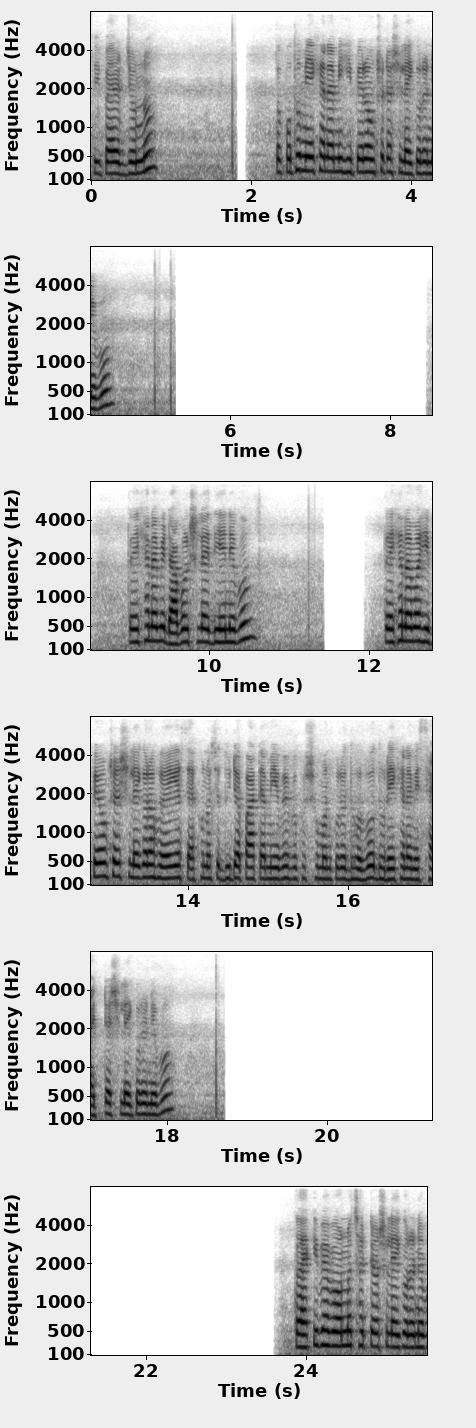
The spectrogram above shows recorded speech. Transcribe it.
দুই পায়ের জন্য। তো প্রথমে এখানে আমি হিপের অংশটা সেলাই করে নেব। তো এখানে আমি ডাবল সেলাই দিয়ে নেব। তো এখানে আমার হিপের অংশ সেলাই করা হয়ে গেছে। এখন হচ্ছে দুইটা পার্ট আমি এভাবে সমান করে ধরবো। ধরে এখানে আমি সাইডটা সেলাই করে নেব। তো একইভাবে অন্য সাইডটাও সেলাই করে নেব।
